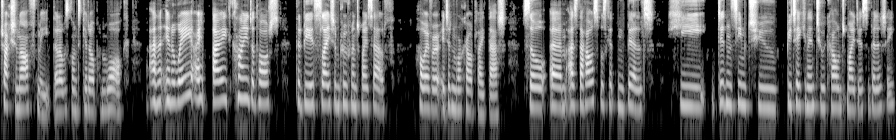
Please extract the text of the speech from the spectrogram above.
traction off me that i was going to get up and walk. And in a way i i kind of thought there'd be a slight improvement myself. However it didn't work out like that. So um, as the house was getting built he didn't seem to be taking into account my disability.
